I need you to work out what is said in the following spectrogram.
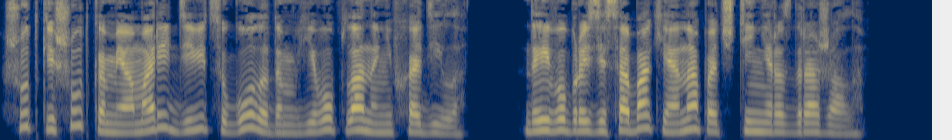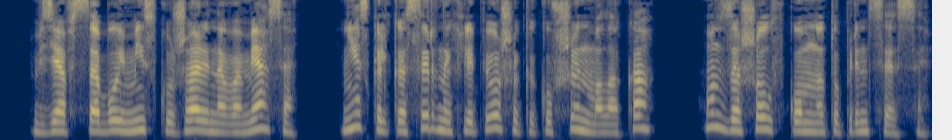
Шутки шутками, а морить девицу голодом в его планы не входило. Да и в образе собаки она почти не раздражала. Взяв с собой миску жареного мяса, несколько сырных лепешек и кувшин молока, он зашел в комнату принцессы.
